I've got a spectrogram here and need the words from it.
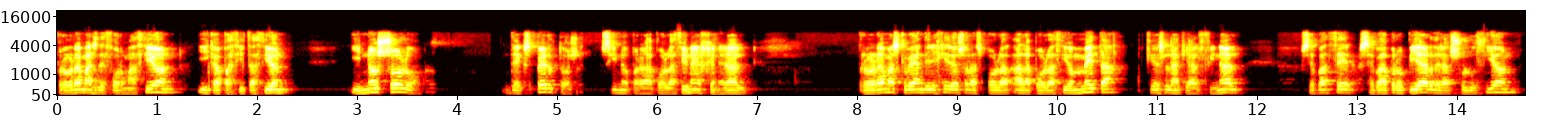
programas de formación y capacitación, y no solo de expertos, sino para la población en general. Programas que vayan dirigidos a, a la población meta, que es la que al final se va a hacer, se va a apropiar de la solución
